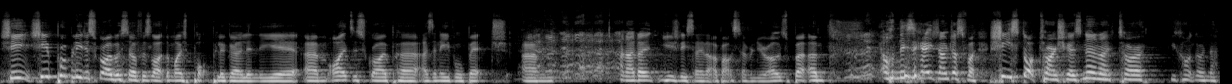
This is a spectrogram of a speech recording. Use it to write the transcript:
She she'd probably describe herself as like the most popular girl in the year. Um, I describe her as an evil bitch. Um, and I don't usually say that about seven year olds, but um, on this occasion, I'm justified. She stopped Tara and she goes, No, no, Tara, you can't go in there.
